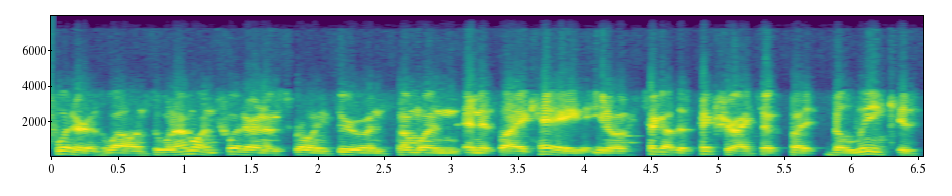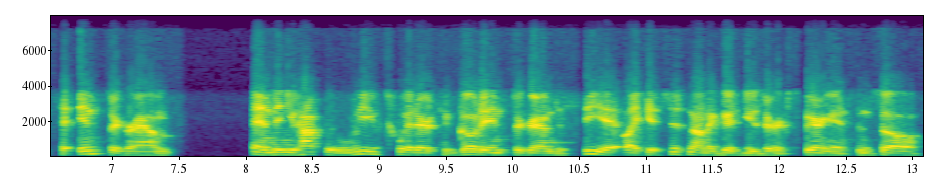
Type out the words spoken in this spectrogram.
Twitter as well. And so when I'm on Twitter and I'm scrolling through and someone, and it's like, hey, you know, check out this picture I took, but the link is to Instagram. And then you have to leave Twitter to go to Instagram to see it. Like, it's just not a good user experience. And so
